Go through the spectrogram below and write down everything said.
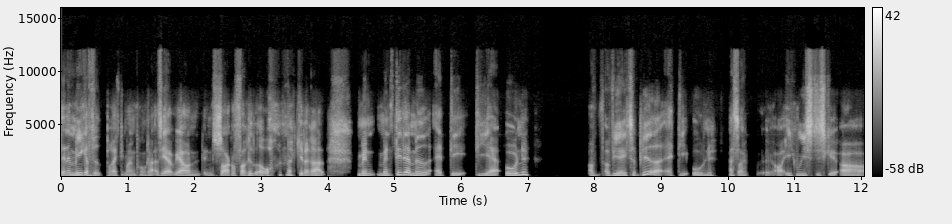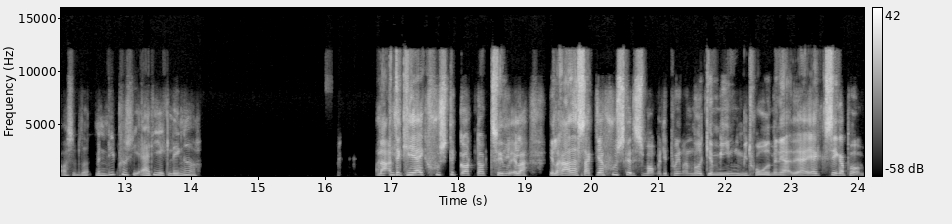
den er mega fed på rigtig mange punkter. Altså, jeg, jeg er jo en, en sokker for ridderorden generelt, men, men det der med, at de, de er onde, og, og vi har etableret, at de er onde, altså, øh, og egoistiske og, og så videre, men lige pludselig er de ikke længere. Nej, det... det kan jeg ikke huske det godt nok til, eller, eller rettere sagt, jeg husker det som om, at det på en eller anden måde giver mening i mit hoved, men jeg, jeg er ikke sikker på,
